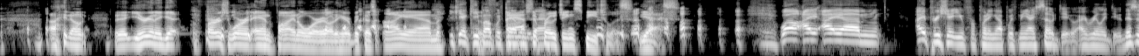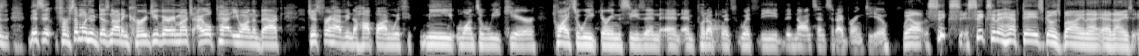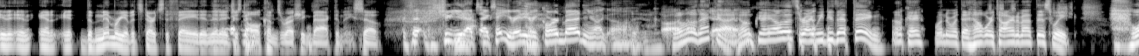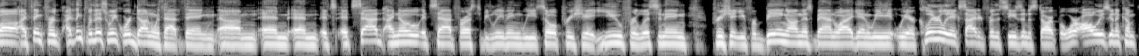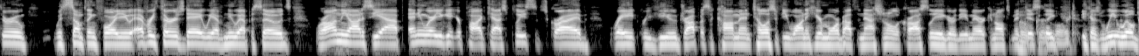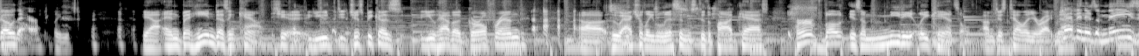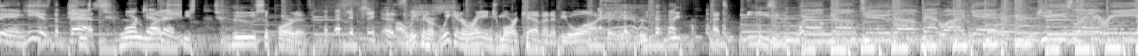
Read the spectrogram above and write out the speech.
I don't. You're going to get first word and final word on here because I am You can't keep up with fast approaching speechless. Yes. Well, I I um I appreciate you for putting up with me. I so do. I really do. This is this is for someone who does not encourage you very much. I will pat you on the back just for having to hop on with me once a week here, twice a week during the season, and and put up with with the the nonsense that I bring to you. Well, six six and a half days goes by, and I and I and, and it the memory of it starts to fade, and then it just all comes rushing back to me. So, shoot you Yeah. that text. Hey, you ready to record, bud? And you're like, oh, God, oh, that guy. Okay. Oh, that's right. We do that thing. Okay. Wonder what the hell we're talking about this week. Well, I think for I think for this week we're done with that thing. Um, and and it's it's sad. I know it's sad for us to be leaving. We so appreciate you for listening. Appreciate you for being on this bandwagon. We we are clearly excited for the season to start, but we're always going to come through with something for you. Every Thursday we have new episodes. We're on the Odyssey app. Anywhere you get your podcast, please subscribe. Rate, review, drop us a comment. Tell us if you want to hear more about the National Lacrosse League or the American Ultimate Oh, Disc League Lord. because we will go there. Please. Yeah, and Baheen doesn't count. She, uh, you just because you have a girlfriend uh, who actually listens to the podcast, her vote is immediately canceled. I'm just telling you right now. Kevin is amazing. He is the She's best. too More much- Kevin. she's too supportive. yes, she is. Oh, we can we can arrange more Kevin if you want. We, we, that's easy. Welcome to the bandwagon. He's Larry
